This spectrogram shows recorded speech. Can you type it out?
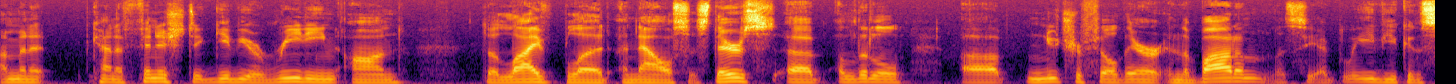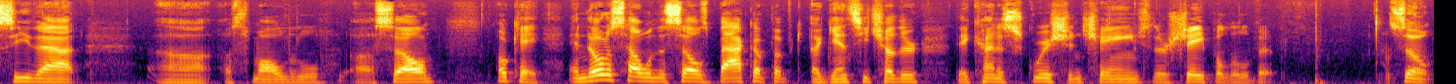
I'm going to kind of finish to give you a reading on the live blood analysis. There's uh, a little uh, neutrophil there in the bottom. Let's see, I believe you can see that, uh, a small little uh, cell. Okay, and notice how when the cells back up against each other, they kind of squish and change their shape a little bit. So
